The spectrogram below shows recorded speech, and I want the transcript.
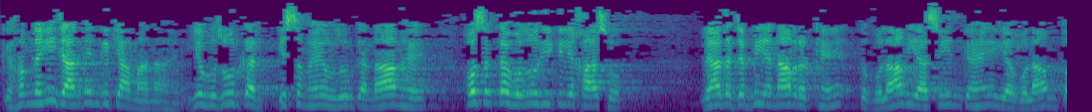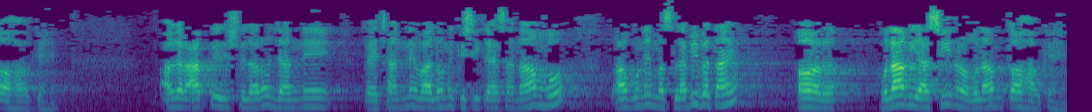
کہ ہم نہیں جانتے ان کے کیا معنی ہے۔ یہ حضور کا اسم ہے، حضور کا نام ہے۔ ہو سکتا ہے حضور ہی کے لیے خاص ہو۔ لہذا جب بھی یہ نام رکھیں تو غلام یاسین کہیں یا غلام توحا کہیں۔ اگر آپ کے رشتے داروں جاننے، پہچاننے والوں میں کسی کا ایسا نام ہو تو آپ انہیں مسئلہ بھی بتائیں اور غلام یاسین اور غلام توحا کہیں۔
